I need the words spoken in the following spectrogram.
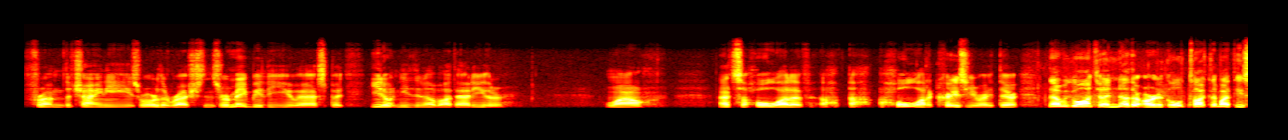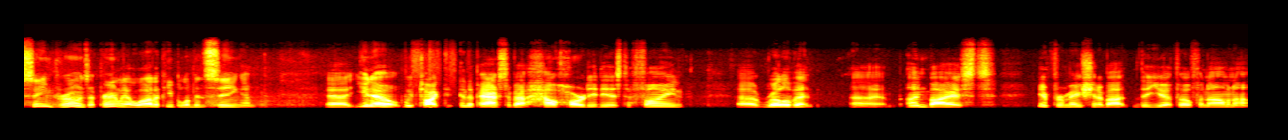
from the Chinese or the Russians or maybe the US, but you don't need to know about that either. Wow. That's a whole lot of a, a, whole lot of crazy right there. Now we go on to another article talking about these same drones. Apparently, a lot of people have been seeing them. Uh, you know, we've talked in the past about how hard it is to find uh, relevant, uh, unbiased information about the UFO phenomena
